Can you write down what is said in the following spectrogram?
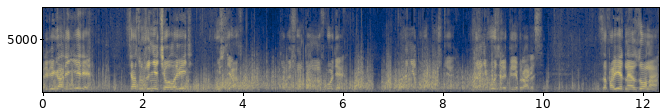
прибегали ели. Сейчас уже нечего ловить в устьях. То бишь вон там на входе уже нету ракушки. Уже они в озеро перебрались. Заповедная зона.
